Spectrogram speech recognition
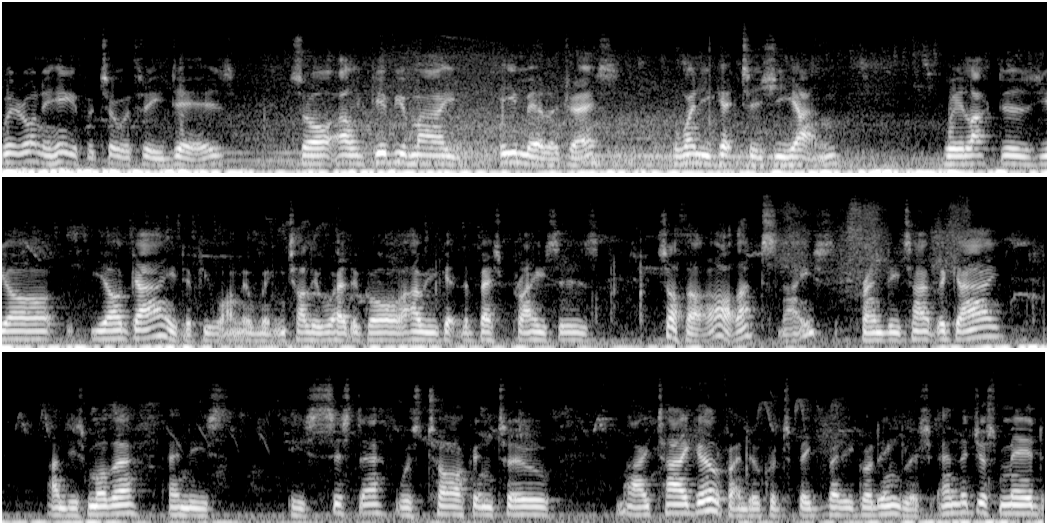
we're only here for two or three days. So I'll give you my email address. And when you get to Xi'an we'll act as your your guide if you want and we can tell you where to go how you get the best prices. So I thought oh that's nice. Friendly type of guy. And his mother and his his sister was talking to my Thai girlfriend who could speak very good English and they just made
